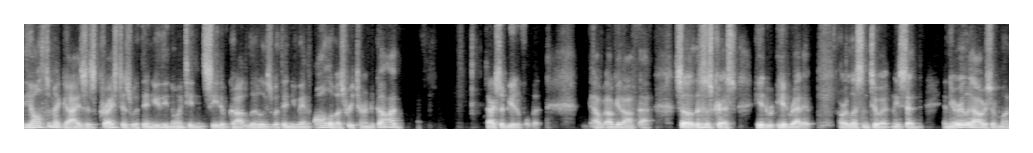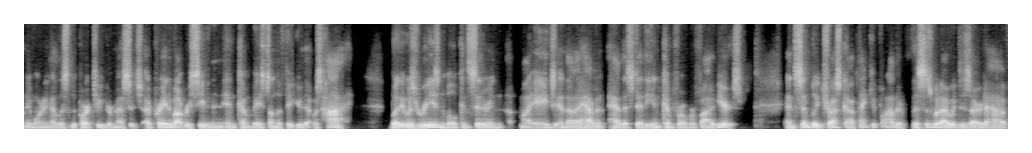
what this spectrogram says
The ultimate, guys, is Christ is within you. The anointing and seed of God literally is within you, and all of us return to God. It's actually beautiful, but I'll, I'll, get off that. So this is Chris. He had, he had read it or listened to it, and he said, "In the early hours of Monday morning, I listened to part two of your message. I prayed about receiving an income based on the figure that was high, but it was reasonable considering my age and that I haven't had a steady income for over five years. And simply trust God. Thank you, Father. This is what I would desire to have.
